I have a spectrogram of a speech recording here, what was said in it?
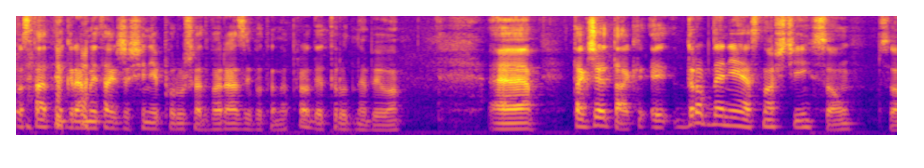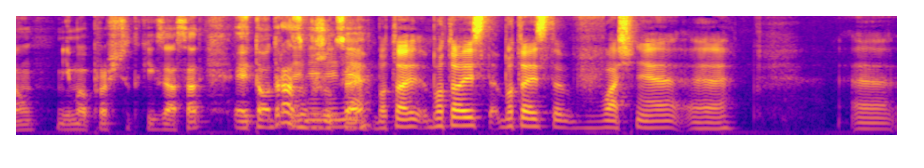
ostatnio gramy tak, że się nie porusza dwa razy, bo to naprawdę trudne było. E, także tak, y, drobne niejasności są, są mimo prościutkich zasad. E, to od razu nie, nie, wrzucę. Nie, bo, to, bo, to jest, bo to jest właśnie. E, e,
